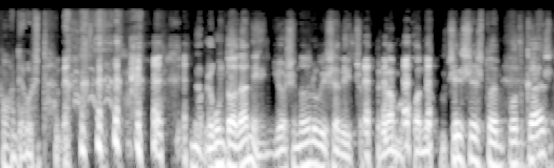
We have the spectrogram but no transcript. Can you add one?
¿Cómo te gusta? Me pregunto a Dani, yo si no lo hubiese dicho. Pero vamos, cuando escuchéis esto en podcast,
